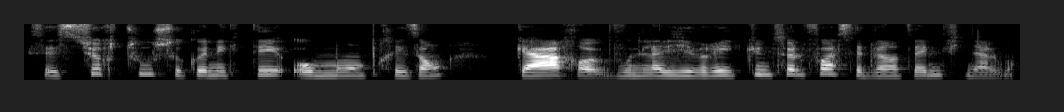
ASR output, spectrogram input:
c'est surtout se connecter au moment présent, car vous ne la vivrez qu'une seule fois cette vingtaine finalement.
